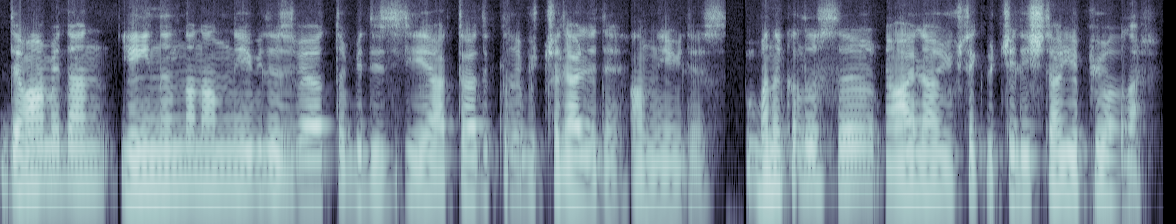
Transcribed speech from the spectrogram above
devam eden yayınlarından anlayabiliriz veyahut da bir diziye aktardıkları bütçelerle de anlayabiliriz. Bana kalırsa hala yüksek bütçeli işler yapıyorlar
